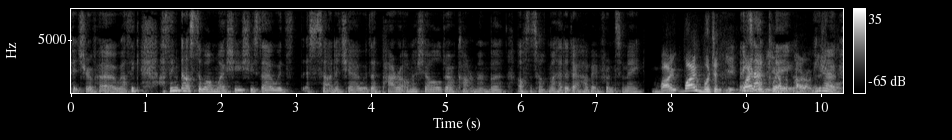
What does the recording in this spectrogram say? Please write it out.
picture of her. I think I think that's the one where she she's there with sat in a chair with a parrot on her shoulder. I can't remember off the top of my head. I don't have it in front of me. Why why wouldn't you? Why exactly. Wouldn't you, have a you know, shoulder?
